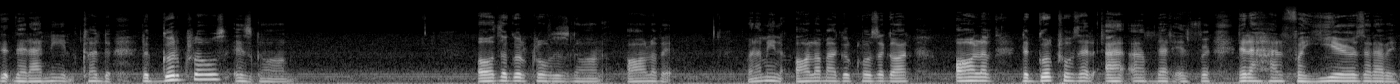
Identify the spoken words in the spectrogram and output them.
that, that I need. Cause the, the good clothes is gone. All the good clothes is gone. All of it. When I mean all of my good clothes are gone, all of the good clothes that I um that is for, that I had for years that I mean,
